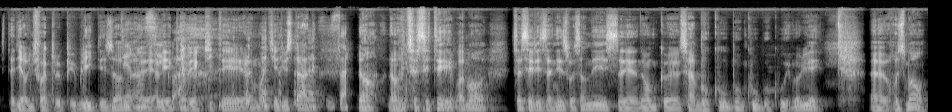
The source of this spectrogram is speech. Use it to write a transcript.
C'est-à-dire une fois que le public des hommes avait, avait, avait quitté la moitié du stade. ça. Non, non, ça c'était vraiment, ça c'est les années 70. Et Donc euh, ça a beaucoup, beaucoup, beaucoup évolué. Euh, heureusement.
